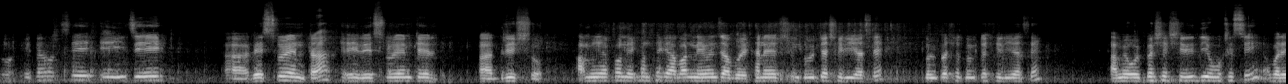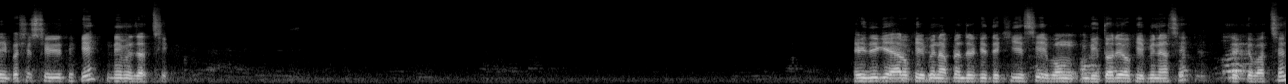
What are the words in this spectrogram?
তো এটা হচ্ছে এই যে রেস্টুরেন্টটা। এই রেস্টুরেন্টের দৃশ্য। আমি এখন এখান থেকে আবার নেমে যাব। এখানে দুইটা সিঁড়ি আছে। দুই পাশে দুইটা সিঁড়ি আছে। আমি ওই পাশের সিঁড়ি দিয়ে উঠেছি। আবার এই পাশের সিঁড়ি থেকে নেমে যাচ্ছি। এইদিকে আরও কেবিন আপনাদেরকে দেখিয়েছি এবং ভিতরেও কেবিন আছে, দেখতে পাচ্ছেন।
